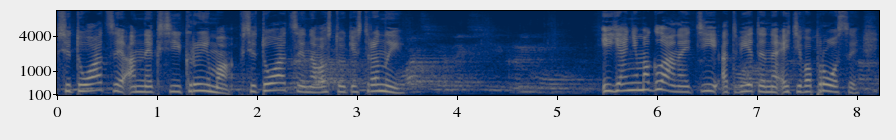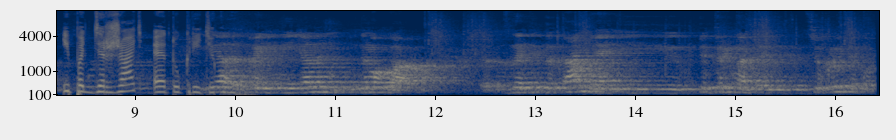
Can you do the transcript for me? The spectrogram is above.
В ситуации аннексии Крыма, в ситуации на востоке страны. И я не могла найти ответы на эти вопросы и поддержать эту критику. Я в країні я не, не могла е, знайти питання і підтримати цю критику.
